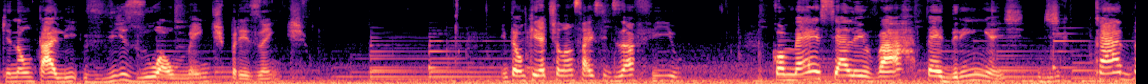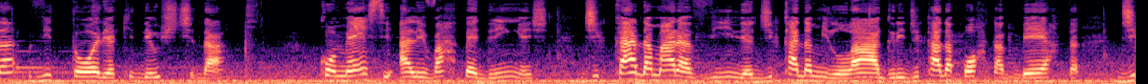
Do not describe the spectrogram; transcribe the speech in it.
que não está ali visualmente presente. Então eu queria te lançar esse desafio. Comece a levar pedrinhas de cada vitória que Deus te dá comece a levar pedrinhas de cada maravilha, de cada milagre, de cada porta aberta, de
